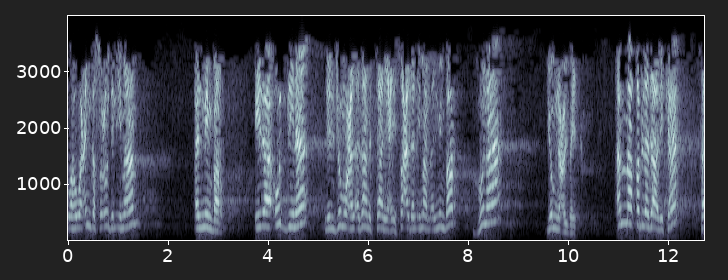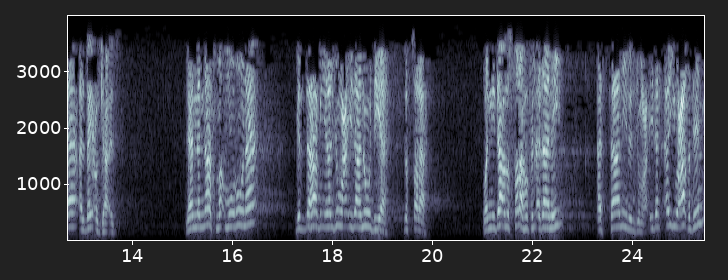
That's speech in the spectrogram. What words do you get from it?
وهو عند صعود الإمام المنبر. إذا أذن للجمعة الأذان الثاني يعني صعد الإمام المنبر هنا يمنع البيع. أما قبل ذلك فالبيع جائز. لأن الناس مأمورون بالذهاب إلى الجمعة إذا نودي للصلاة. والنداء للصلاة في الأذان الثاني للجمعة. إذا أي عقد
